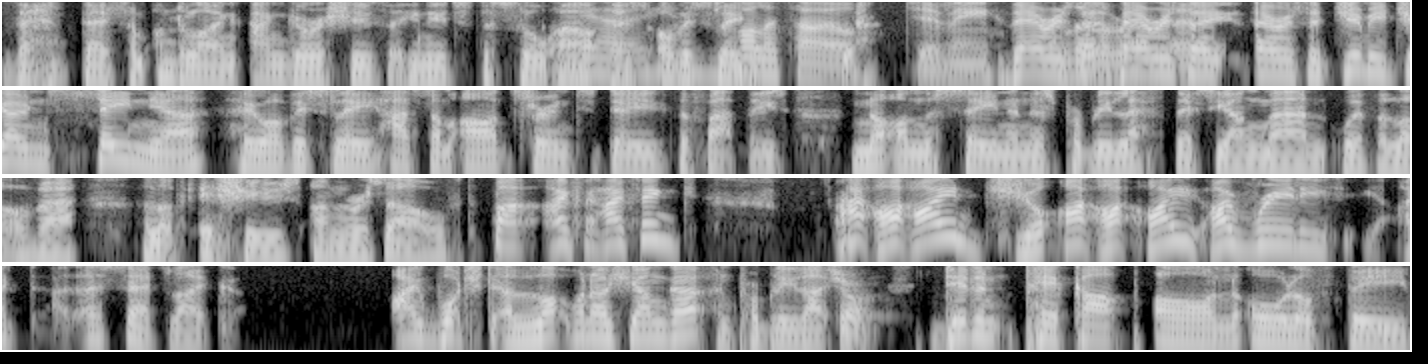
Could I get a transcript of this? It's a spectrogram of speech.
there, there's some underlying anger issues that he needs to sort Oh, out yeah, there's obviously volatile, Jimmy. there is a, little there is rabbit. a there is a Jimmy Jones senior who obviously has some answering to do. The fact that he's not on the scene and has probably left this young man with a lot of uh, a lot of issues unresolved. But I th- I think I I, I enjoy I, I I really I, I said like I watched it a lot when I was younger and probably like Sure. didn't pick up on all of the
